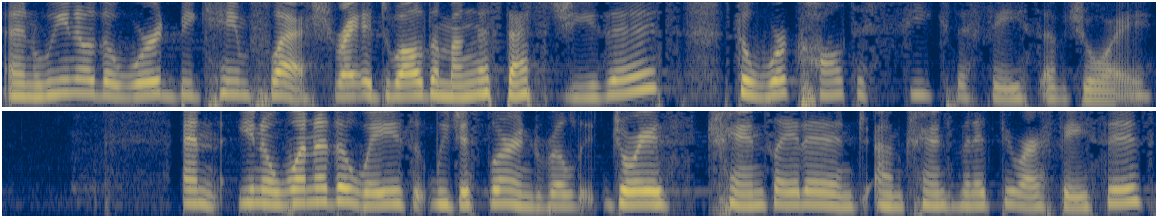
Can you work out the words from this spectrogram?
And we know the word became flesh, right? It dwelled among us. That's Jesus. So we're called to seek the face of joy. And, you know, one of the ways that we just learned, joy is translated and um, transmitted through our faces.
